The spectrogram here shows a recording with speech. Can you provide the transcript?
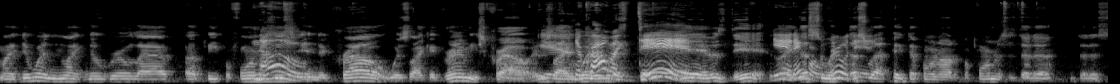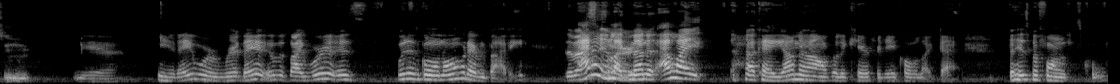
like there wasn't like no real live upbeat performances No. and the crowd was like a grammys crowd it was Yeah. like The crowd was like dead. yeah it was dead Yeah, Like, they that's were what real that's dead. what i picked up on all the performances that uh that i seen Yeah. Yeah, they were. Real, they, it was like, where is what is going on with everybody? The I didn't like none of. I like. Okay, y'all know I don't really care for J Cole like that, but his performance was cool.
